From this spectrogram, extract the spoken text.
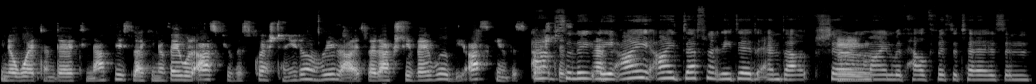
you know, wet and dirty nappies. Like, you know, they will ask you this question. You don't realize that actually they will be asking this question. Absolutely. I, I definitely did end up sharing mm. mine with health visitors and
